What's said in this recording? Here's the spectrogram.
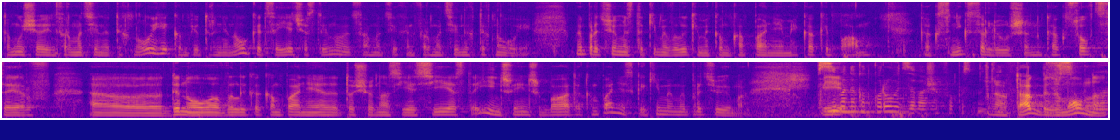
тому що інформаційні технології, комп'ютерні науки це є частиною саме цих інформаційних технологій. Ми працюємо з такими великими компаніями, як IPAM, як Sneak Solution, як SoftServe, е, Denova, велика компанія, то, що у нас є CS та інші, інші багато компаній, з якими ми працюємо. Всі І- вони конкурують за ваших випускників? Так, безумовно.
